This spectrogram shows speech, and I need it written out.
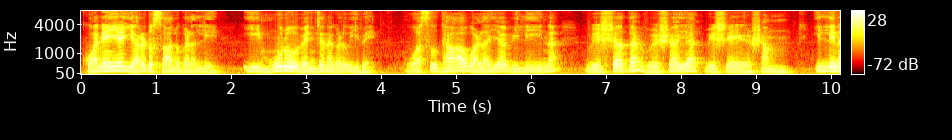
ಕೊನೆಯ ಎರಡು ಸಾಲುಗಳಲ್ಲಿ ಈ ಮೂರು ವ್ಯಂಜನಗಳು ಇವೆ. ವಸುಧಾ ವಳಯ ವಿಲೀನ ವಿಷದ ವಿಷಯ ವಿಶೇಷಂ. ಇಲ್ಲಿನ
